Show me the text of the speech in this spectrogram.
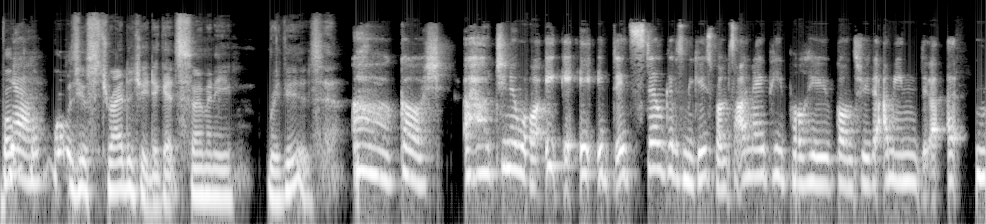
What, yeah. what, what was your strategy to get so many reviews? Oh gosh. Oh, do you know what? It, it, it, it, still gives me goosebumps. I know people who've gone through that. I mean, uh, uh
